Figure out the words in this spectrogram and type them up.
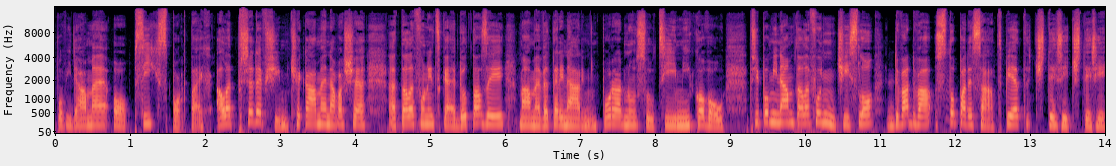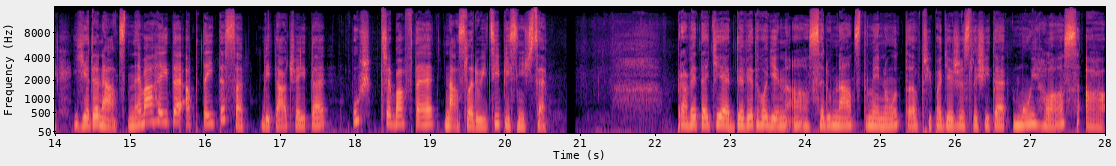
povídáme o psích sportech, ale především čekáme na vaše eh, telefonické dotazy. Máme veterinární poradnu s Lucí Míkovou. Připomínám telefonní číslo 22 155 44 11. Neváhejte a ptejte se, vytáčejte už třeba v té následující písničce. Právě teď je 9 hodin a 17 minut. V případě, že slyšíte můj hlas a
